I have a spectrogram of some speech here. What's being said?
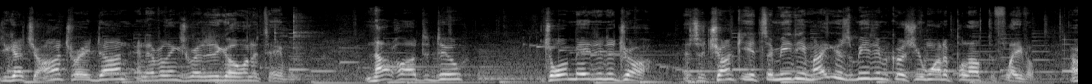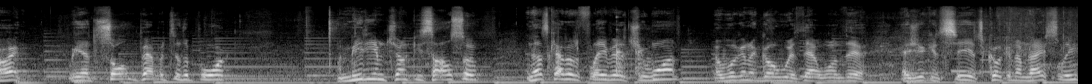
You got your entree done and everything's ready to go on the table. Not hard to do. It's all made in a jar. It's a chunky, it's a medium. I use medium because you want to pull out the flavor. All right. We had salt and pepper to the pork, a medium chunky salsa, and that's kind of the flavor that you want. And we're gonna go with that one there. As you can see, it's cooking them nicely.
